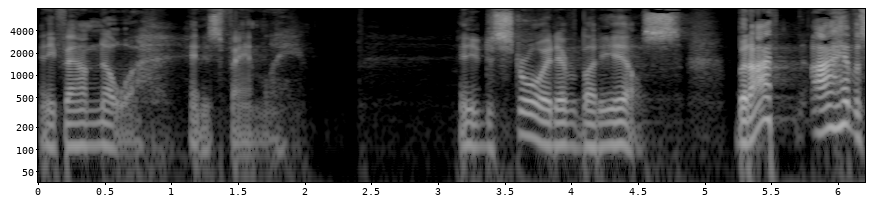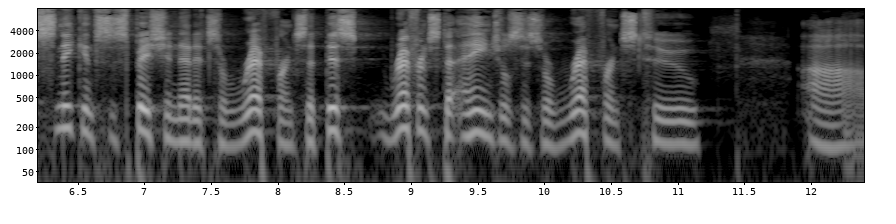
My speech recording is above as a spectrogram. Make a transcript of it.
And he found Noah and his family. And he destroyed everybody else. But I, I have a sneaking suspicion that it's a reference, that this reference to angels is a reference to uh,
